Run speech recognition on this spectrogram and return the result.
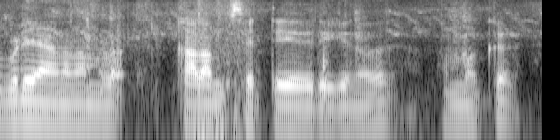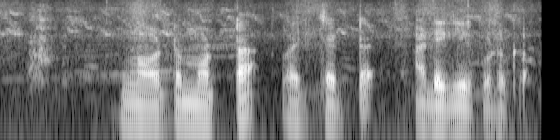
ഇവിടെയാണ് നമ്മൾ കളം സെറ്റ് ചെയ്തിരിക്കുന്നത്. നമുക്ക് ഇങ്ങോട്ട് മുട്ട വച്ചിട്ട് അടുക്കി കൊടുക്കാം.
